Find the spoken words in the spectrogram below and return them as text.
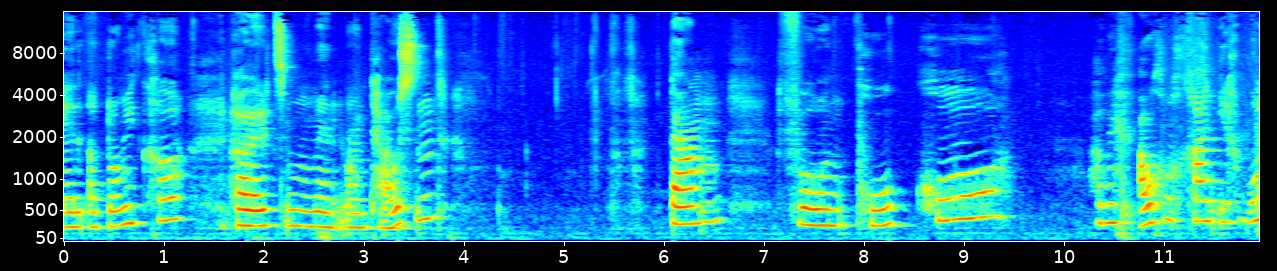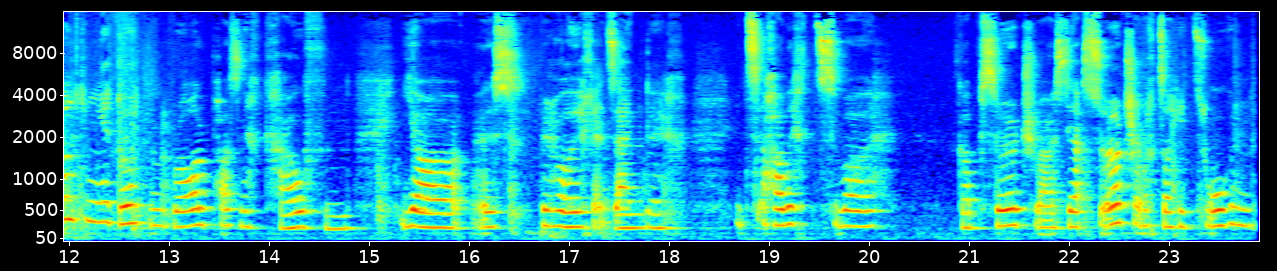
El Atomica. Habe jetzt im Moment 9000. Dann von Poco habe ich auch noch keinen. Ich wollte mir dort einen Brawl Pass nicht kaufen. Ja, es bereue ich jetzt eigentlich. Jetzt habe ich zwar, ich glaube Search war es. Ja, Search habe ich zwar gezogen,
